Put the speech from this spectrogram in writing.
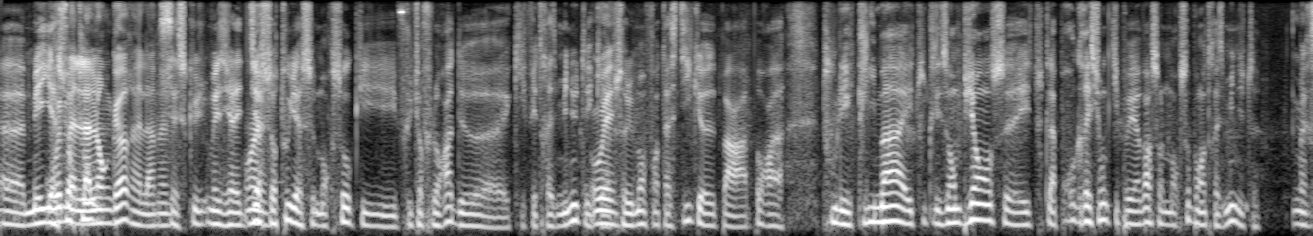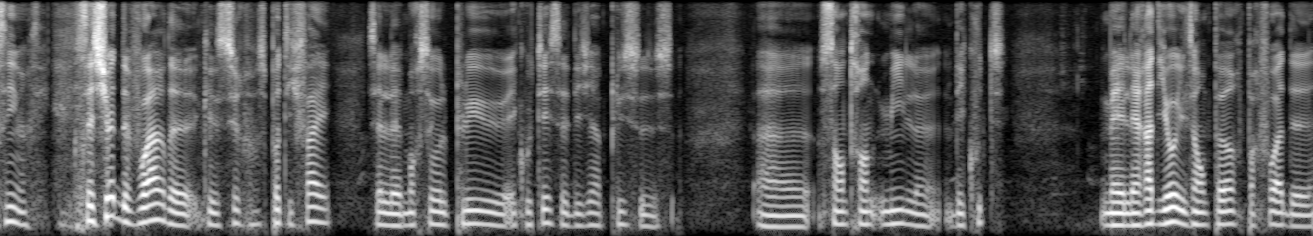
Euh, mais il y a oui, mais surtout- la longueur est la même. C'est ce que mais j'allais Ouais. dire surtout il y a ce morceau qui Future Flora de euh, qui fait 13 minutes et qui Oui. est absolument fantastique par rapport à tous les climats et toutes les ambiances et toute la progression qu'il peut y avoir sur le morceau pendant 13 minutes. Merci, merci. C'est chouette de voir de- que sur Spotify, c'est le morceau le plus écouté. C'est déjà plus euh, euh, 130 000 d'écoutes. Mais les radios, ils ont peur parfois de,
